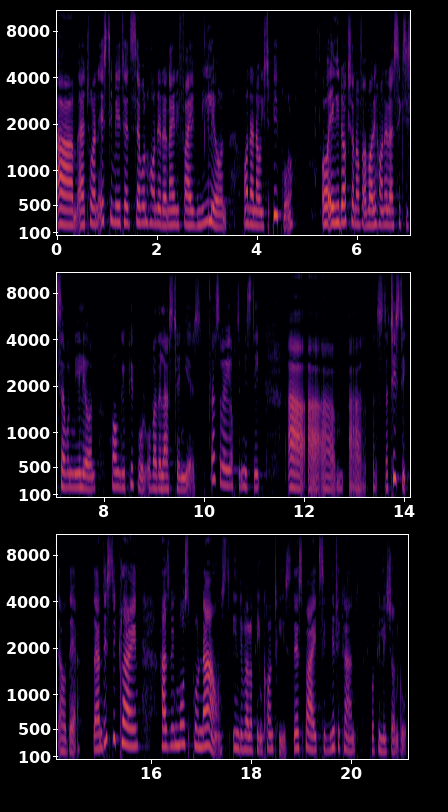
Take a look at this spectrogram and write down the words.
um, uh, to an estimated 795 million undernourished people, or a reduction of about 167 million hungry people over the last 10 years. That's a very optimistic uh, uh, um, uh, statistic out there. And this decline has been most pronounced in developing countries, despite significant population growth.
